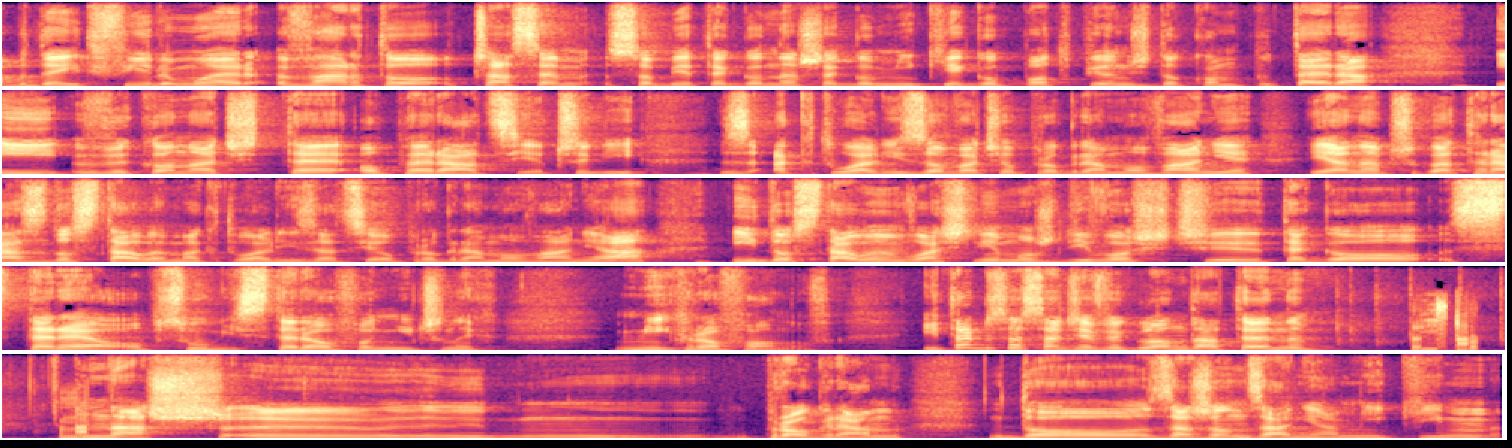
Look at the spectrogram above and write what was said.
Update firmware. Warto czasem sobie tego naszego Mikiego podpiąć do komputera i wykonać te operacje, czyli zaktualizować oprogramowanie. Ja na przykład raz dostałem aktualizację oprogramowania i dostałem właśnie możliwość tego stereo, obsługi stereofonicznych mikrofonów. I tak w zasadzie wygląda ten nasz yy, program do zarządzania Mikim.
